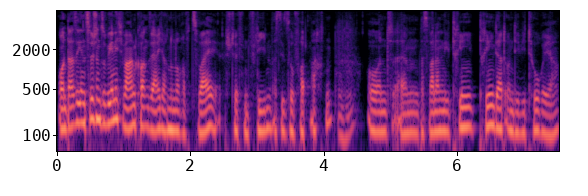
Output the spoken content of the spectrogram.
Und da sie inzwischen so wenig waren, konnten sie eigentlich auch nur noch auf zwei Schiffen fliehen, was sie sofort machten. Und ähm, das waren dann die Trini Trinidad und die Vitoria.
